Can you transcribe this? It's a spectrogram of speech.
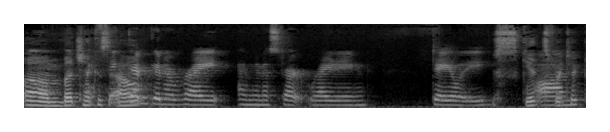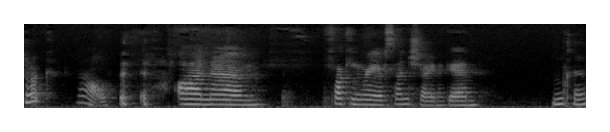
Um, but check I us think out. I'm gonna write. I'm gonna start writing daily Skits for TikTok. No, on um, fucking ray of sunshine again. Okay.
